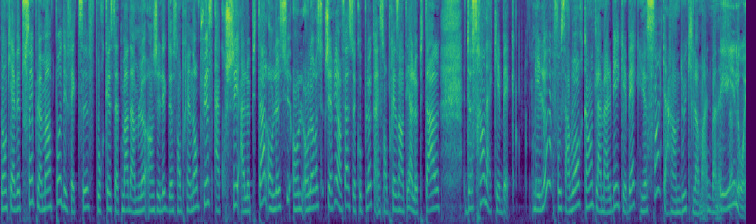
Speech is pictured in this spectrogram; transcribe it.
Donc, il y avait tout simplement pas d'effectifs pour que cette madame-là, Angélique de son prénom, puisse accoucher à l'hôpital. On on, on leur a suggéré, en fait, à ce couple-là, quand ils sont présentés à l'hôpital, de se rendre à Québec. Mais là, il faut savoir, quand la Malbaie et Québec, il y a 142 kilomètres, Vanessa. C'est loin.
